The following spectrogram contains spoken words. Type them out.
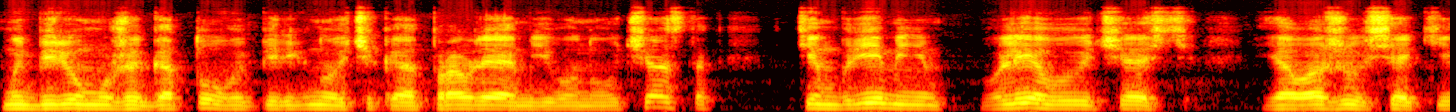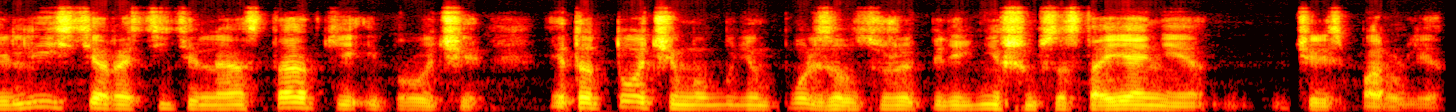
мы берем уже готовый перегнойчик и отправляем его на участок. Тем временем в левую часть я вожу всякие листья, растительные остатки и прочее. Это то, чем мы будем пользоваться уже в перегнившем состоянии через пару лет.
